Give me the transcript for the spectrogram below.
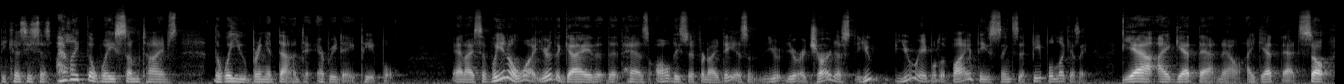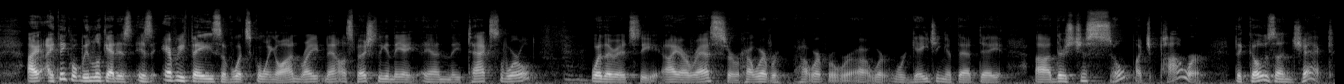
because he says, "I like the way sometimes the way you bring it down to everyday people." And I said, well, you know what? You're the guy that, that has all these different ideas, and you're, you're a chartist. You you were able to find these things that people look and say, yeah, I get that now. I get that. So I, I think what we look at is, is every phase of what's going on right now, especially in the in the tax world, mm-hmm. whether it's the IRS or however however we're, uh, we're, we're, gauging it that day. Uh, there's just so much power that goes unchecked,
